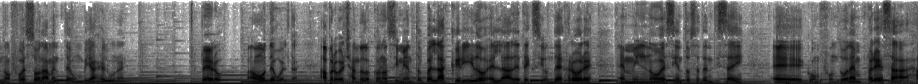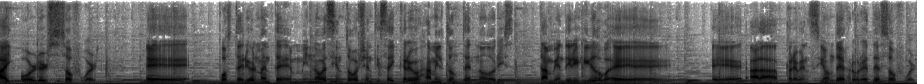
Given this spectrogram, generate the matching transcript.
no fue solamente un viaje lunar. Pero vamos de vuelta. Aprovechando los conocimientos ¿verdad? adquiridos en la detección de errores en 1976, eh, confundó la empresa High Order Software eh, posteriormente, en 1986, creó Hamilton Technologies, también dirigido eh, eh, a la prevención de errores de software.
